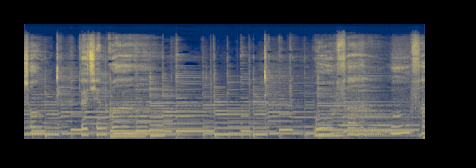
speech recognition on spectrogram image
中的牵挂，无法无法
